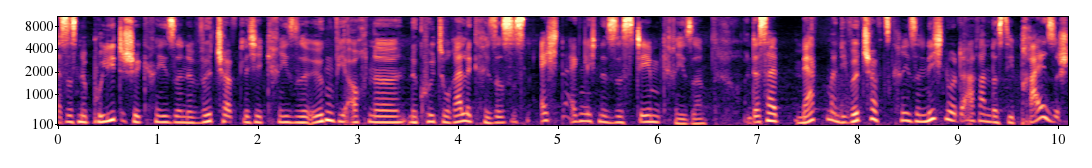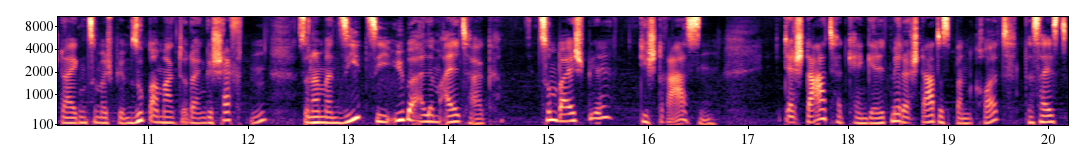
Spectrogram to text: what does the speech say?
Es ist eine politische Krise, eine wirtschaftliche Krise, irgendwie auch eine, eine kulturelle Krise. Es ist echt eigentlich eine Systemkrise. Und deshalb merkt man die Wirtschaftskrise nicht nur daran, dass die Preise steigen, zum Beispiel im Supermarkt oder in Geschäften, sondern man sieht sie überall im Alltag. Zum Beispiel die Straßen. Der Staat hat kein Geld mehr, der Staat ist bankrott. Das heißt,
